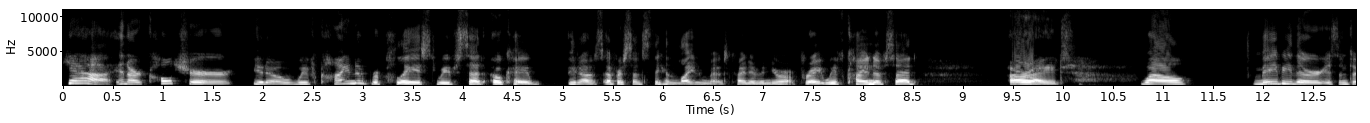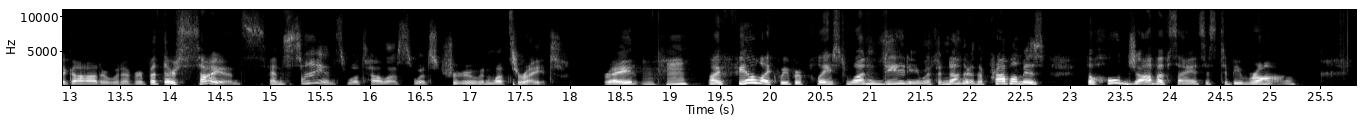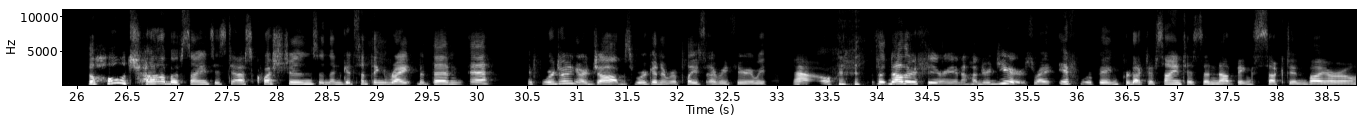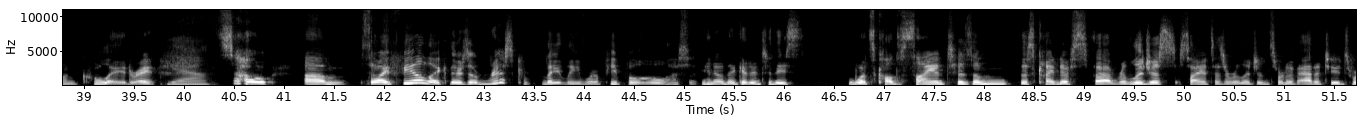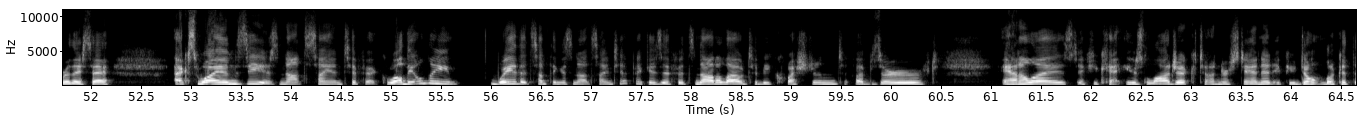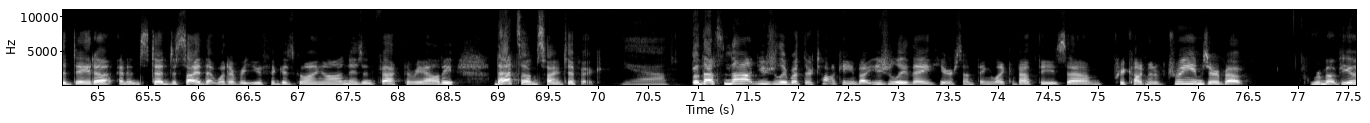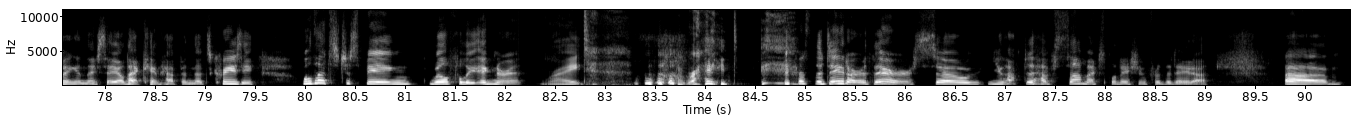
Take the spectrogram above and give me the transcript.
yeah. In our culture, you know, we've kind of replaced, we've said, okay, you know, ever since the Enlightenment, kind of in Europe, right? We've kind of said, all right, well, maybe there isn't a God or whatever, but there's science, and science will tell us what's true and what's right, right? Mm-hmm. I feel like we've replaced one deity with another. The problem is the whole job of science is to be wrong. The whole job of science is to ask questions and then get something right, but then, eh, if we're doing our jobs, we're going to replace every theory we have now with another theory in 100 years, right? If we're being productive scientists and not being sucked in by our own Kool Aid, right? Yeah. So um, so I feel like there's a risk lately where people, you know, they get into these what's called scientism, this kind of uh, religious science as a religion sort of attitudes where they say X, Y, and Z is not scientific. Well, the only way that something is not scientific is if it's not allowed to be questioned, observed, analyzed, if you can't use logic to understand it, if you don't look at the data and instead decide that whatever you think is going on is in fact the reality, that's unscientific. Yeah. But that's not usually what they're talking about. Usually they hear something like about these um, precognitive dreams or about remote viewing and they say, oh, that can't happen. That's crazy. Well, that's just being willfully ignorant. Right. right. because the data are there. So you have to have some explanation for the data. Um,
